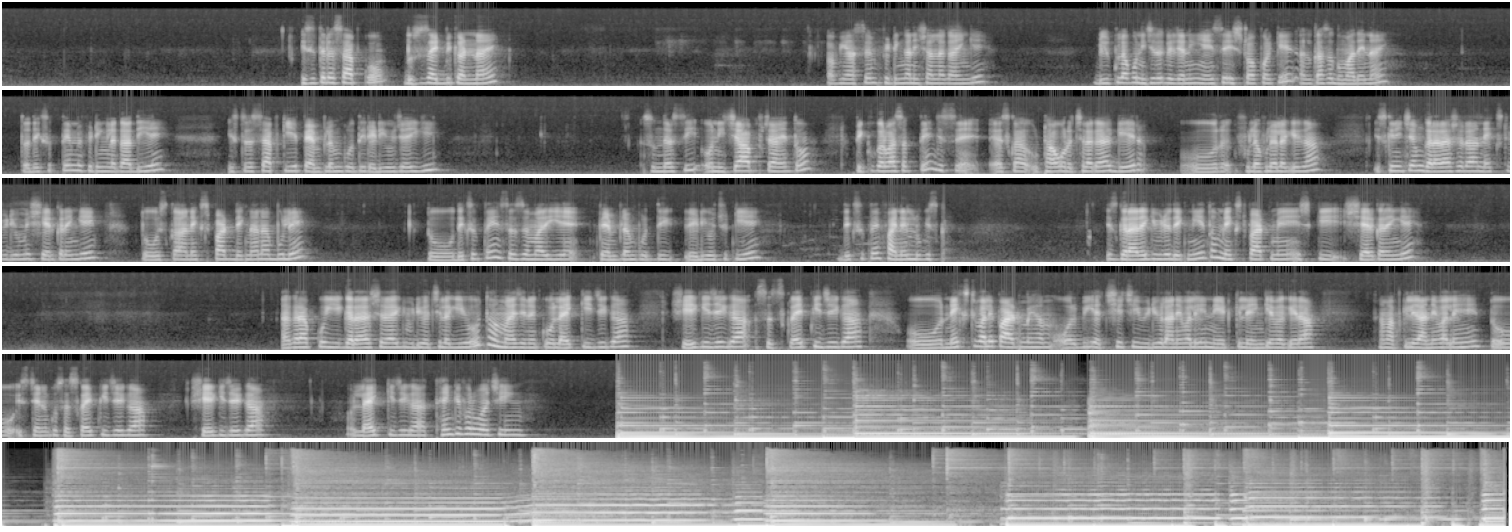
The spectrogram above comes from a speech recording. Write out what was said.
इसी तरह से आपको दूसरी साइड भी करना है। अब यहाँ से हम फिटिंग का निशान लगाएँगे। बिल्कुल आपको नीचे तक ले जानी है, यहीं से स्टॉप करके हल्का सा घुमा देना है। तो देख सकते हैं, हमने फिटिंग लगा दी है। इस तरह से आपकी ये पेम्पलम कुर्ती रेडी हो जाएगी। सुंदर सी और नीचे आप चाहें तो पिक्कू करवा सकते हैं, जिससे इसका उठाव और अच्छा लगेगा गेयर और फूला फूला लगेगा। इसके नीचे हम गरारा शरा नेक्स्ट वीडियो में शेयर करेंगे तो इसका नेक्स्ट पार्ट देखना ना भूलें। तो देख सकते हैं इस तरह से हमारी ये पेम्पलम कुर्ती रेडी हो चुकी है। देख सकते हैं फाइनल लुक इसका। इस गरारे की वीडियो देखनी है तो हम नेक्स्ट पार्ट में इसकी शेयर करेंगे। अगर आपको ये गरारा शरारा की वीडियो अच्छी लगी हो तो हमारे चैनल को लाइक कीजिएगा, शेयर कीजिएगा, सब्सक्राइब कीजिएगा। और नेक्स्ट वाले पार्ट में हम और भी अच्छी अच्छी वीडियो लाने वाले हैं, नेट के लहंगे वगैरह, हम आपके लिए लाने वाले हैं तो इस चैनल को सब्सक्राइब कीजिएगा, शेयर कीजिएगा और लाइक कीजिएगा। Thank you for watching.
